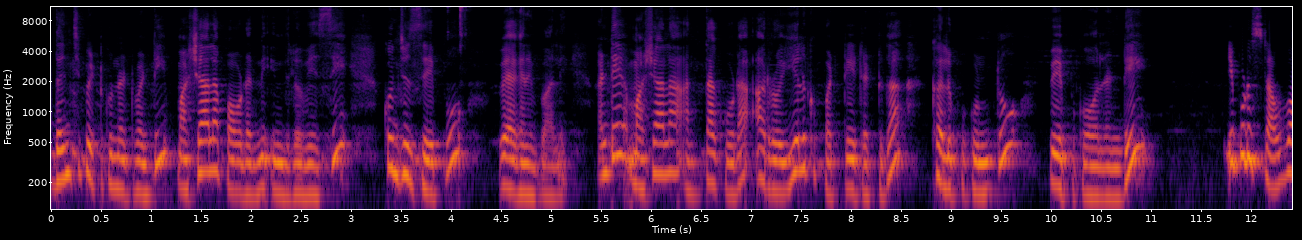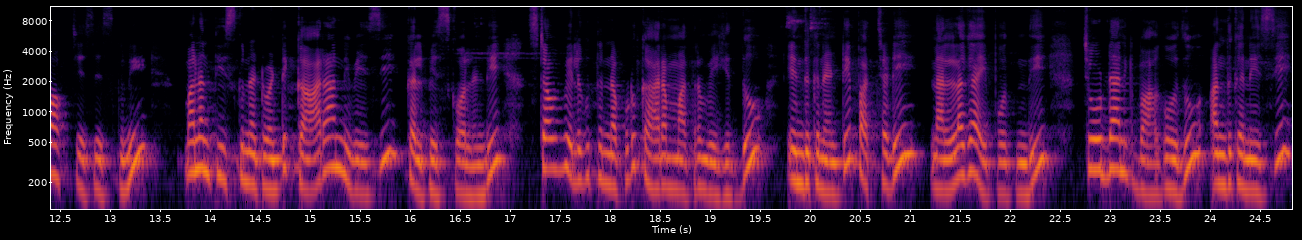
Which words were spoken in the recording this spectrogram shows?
దంచి పెట్టుకున్నటువంటి మసాలా పౌడర్ని ఇందులో వేసి కొంచెం సేపు వేగనివ్వాలి. అంటే మసాలా అంతా కూడా ఆ రొయ్యలకు పట్టేటట్టుగా కలుపుకుంటూ వేపుకోవాలండి. ఇప్పుడు స్టవ్ ఆఫ్ చేసేసుకుని మనం తీసుకున్నటువంటి కారాన్ని వేసి కలిపేసుకోవాలండి. స్టవ్ వెలుగుతున్నప్పుడు కారం మాత్రం వేయద్దు. ఎందుకనంటే పచ్చడి నల్లగా అయిపోతుంది. చూడడానికి బాగోదు. అందుకనేసి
